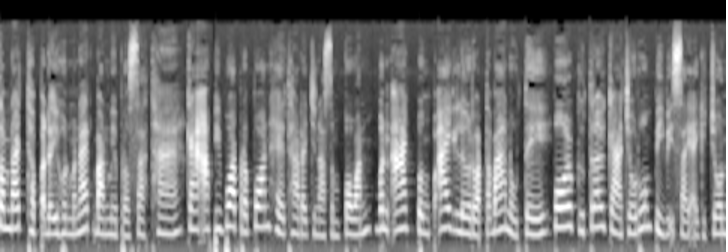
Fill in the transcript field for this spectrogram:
សម្ដេចធិបតីហ៊ុនម៉ាណែតបានមានប្រសាសន៍ថាការអភិវឌ្ឍប្រព័ន្ធហេដ្ឋារចនាសម្ព័ន្ធមិនអាចពឹងផ្អែកលើរដ្ឋបាលនោះទេពលគឺត្រូវការចូលរួមពីវិស័យឯកជន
